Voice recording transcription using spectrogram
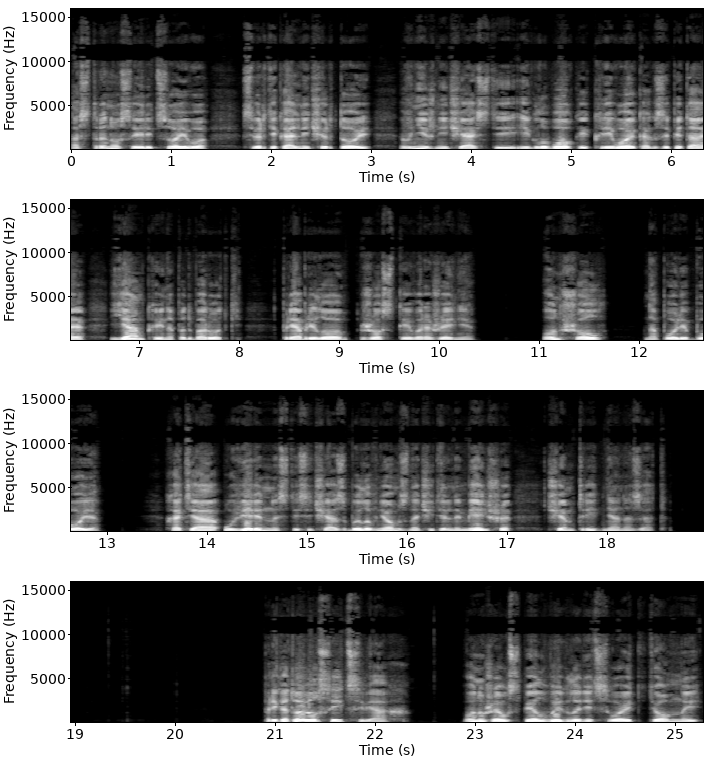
Остроносое лицо его с вертикальной чертой в нижней части и глубокой, кривой, как запятая, ямкой на подбородке, приобрело жесткое выражение. Он шел на поле боя, хотя уверенности сейчас было в нем значительно меньше, чем три дня назад. Приготовился и цвях. Он уже успел выгладить свой темный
